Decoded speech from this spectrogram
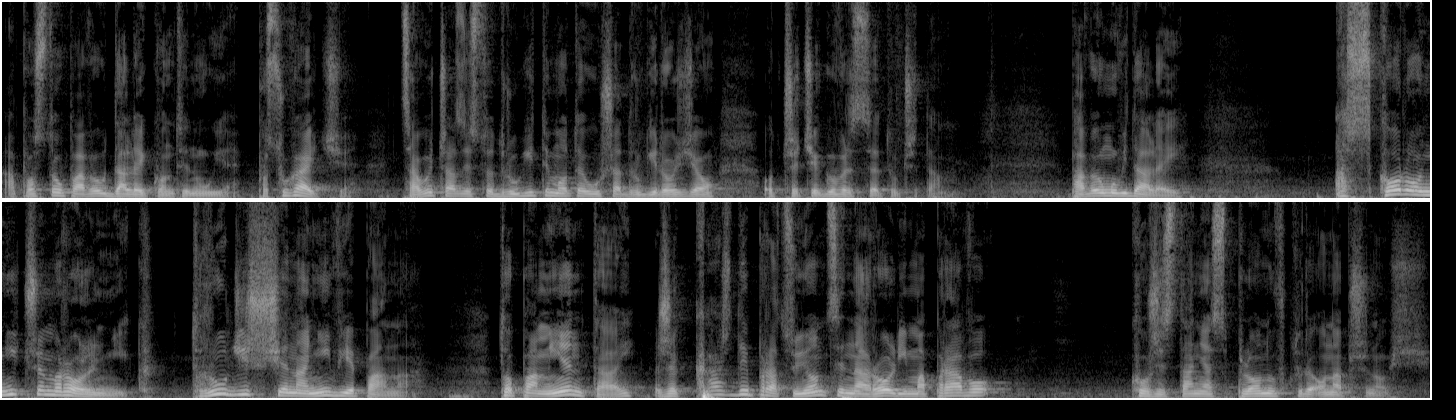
Apostoł Paweł dalej kontynuuje. Posłuchajcie. Cały czas jest to drugi Tymoteusza, drugi rozdział od trzeciego wersetu czytam. Paweł mówi dalej. A skoro niczym rolnik trudzisz się na niwie Pana, to pamiętaj, że każdy pracujący na roli ma prawo korzystania z plonów, które ona przynosi.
